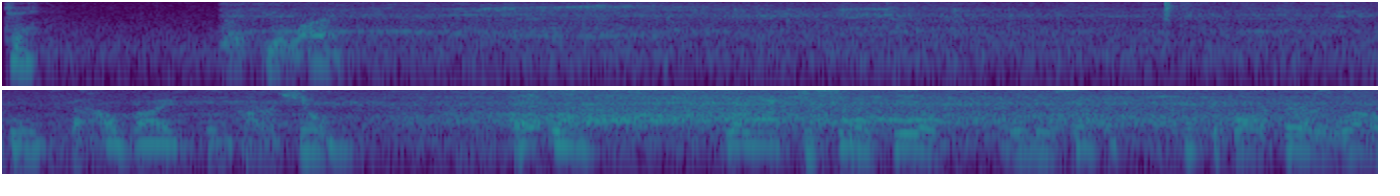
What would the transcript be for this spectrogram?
Okay. Right field line. Pulled foul by Encarnacion. Edwin flew out to center field into second. Hit the ball fairly well.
